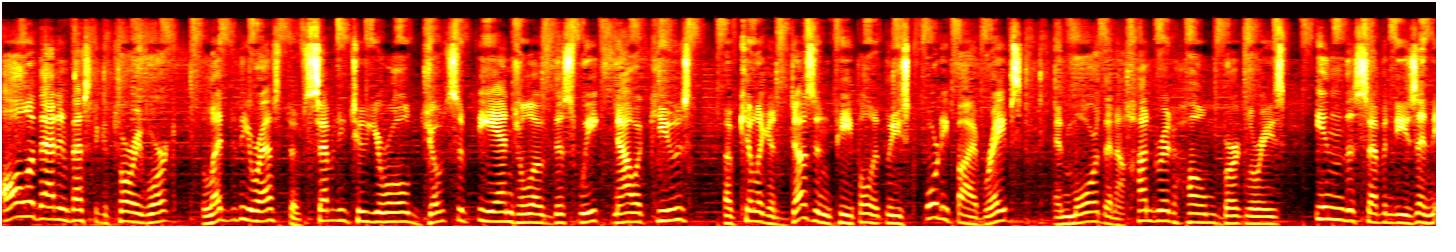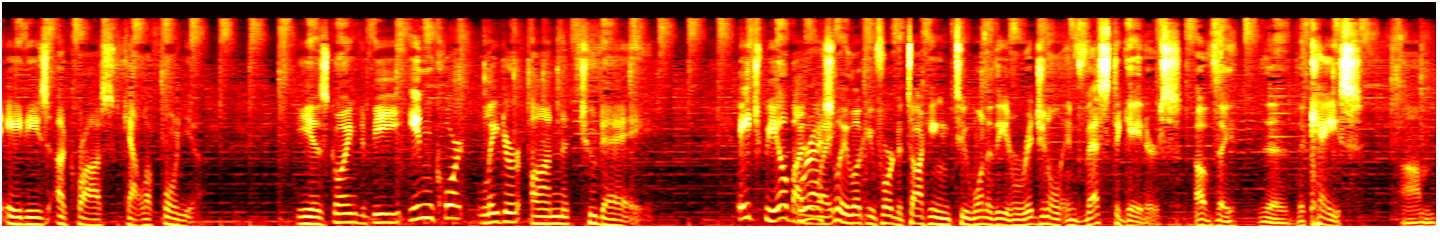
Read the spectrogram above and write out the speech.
All of that investigatory work led to the arrest of 72 year old Joseph DeAngelo this week, now accused of killing a dozen people, at least 45 rapes, and more than 100 home burglaries in the 70s and 80s across California. He is going to be in court later on today. HBO, by We're the way. actually looking forward to talking to one of the original investigators of the the, the case. Um,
